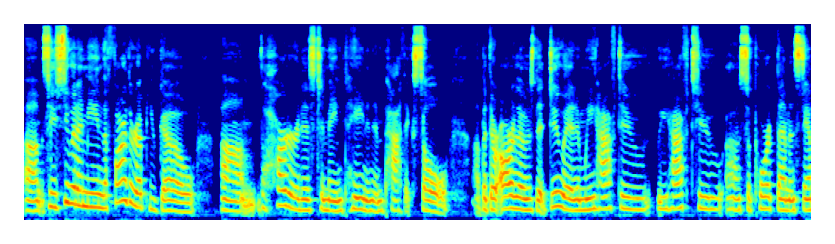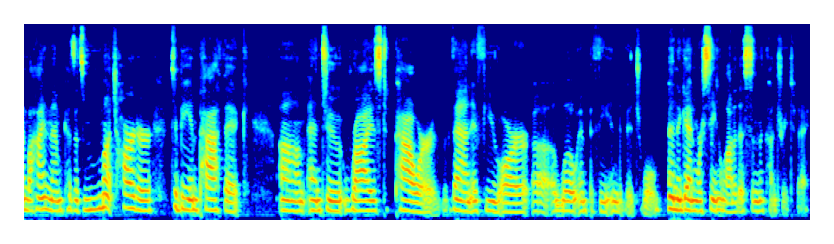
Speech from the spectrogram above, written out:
Um, so you see what I mean? The farther up you go, um, the harder it is to maintain an empathic soul. Uh, but there are those that do it, and we have to we have to uh, support them and stand behind them because it's much harder to be empathic um, and to rise to power than if you are a, a low empathy individual. And again, we're seeing a lot of this in the country today.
